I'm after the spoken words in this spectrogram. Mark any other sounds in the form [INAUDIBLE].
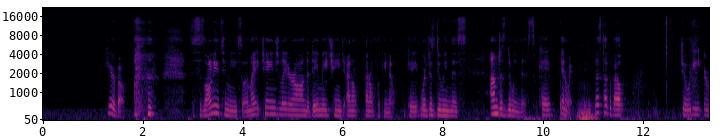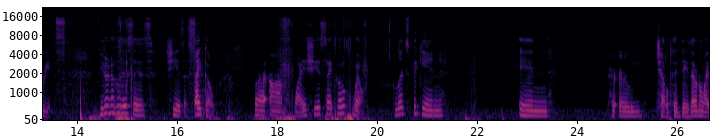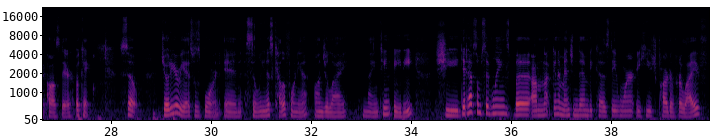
hear about. [LAUGHS] this is all new to me, so it might change later on. The day may change. I don't I don't fucking know. Okay? We're just doing this. I'm just doing this, okay? Anyway, let's talk about Jodi Arias. If you don't know who this is, she is a psycho. But um, why is she a psycho? Well, let's begin in her early childhood days. I don't know why I paused there. Okay, so Jodi Arias was born in Salinas, California on July 1980. She did have some siblings, but I'm not going to mention them because they weren't a huge part of her life.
